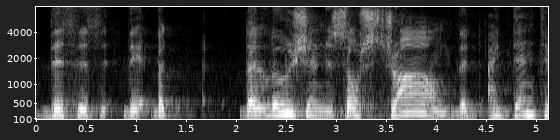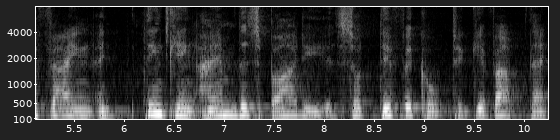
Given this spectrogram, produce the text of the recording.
This is the but the illusion is so strong the identifying thinking i am this body it's so difficult to give up that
